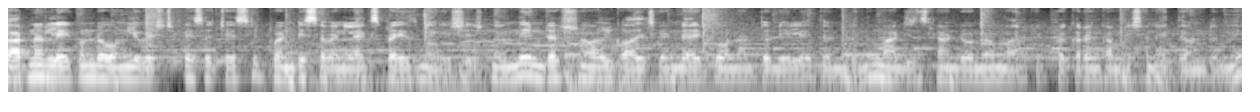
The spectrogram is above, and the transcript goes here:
కార్నర్ లేకుండా ఓన్లీ వెస్ట్ ఫేస్ వచ్చేసి twenty seven lakhs price negotiation ఉంది. ఇంట్రెస్ట్ వాళ్ళు కాల్ చేయండి డైరెక్ట్ ఓనర్తో డీల్ అయితే ఉంటుంది. మార్జిన్స్ లాంటివి ఉండవు మార్కెట్ ప్రకారం కమిషన్ అయితే ఉంటుంది.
